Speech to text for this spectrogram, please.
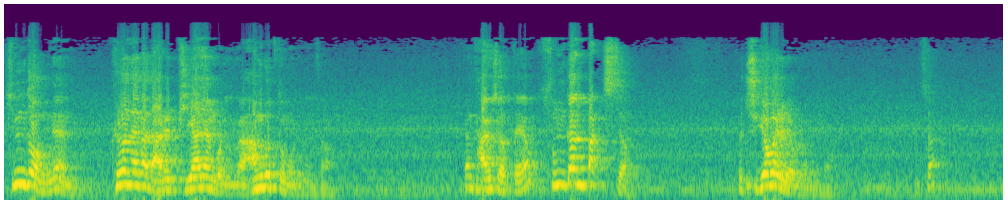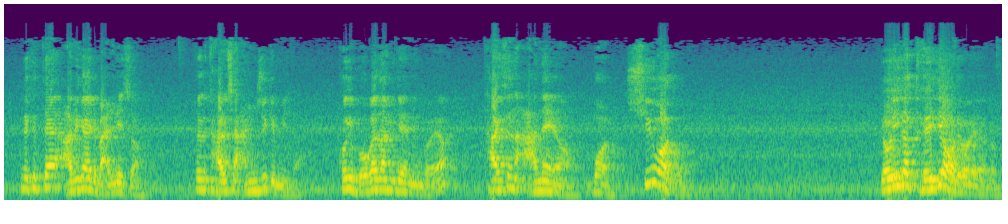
힘도 없는 그런 애가 나를 비아냥거리는 거야. 아무것도 모르면서. 그럼 다윗이 어때요? 순간 빡치죠. 죽여버리려고 그럽니다. 그렇죠? 근데 그때 아비가일이 말리죠. 그래서 다윗이 안 죽입니다. 거기 뭐가 담겨 있는 거예요? 다윗은 안 해요. 뭘? 쉬워도. 여기가 되게 어려워요, 여러분.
